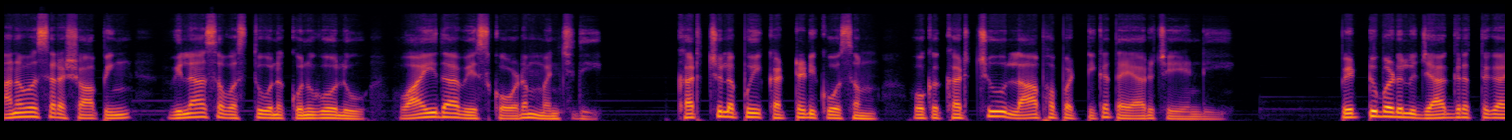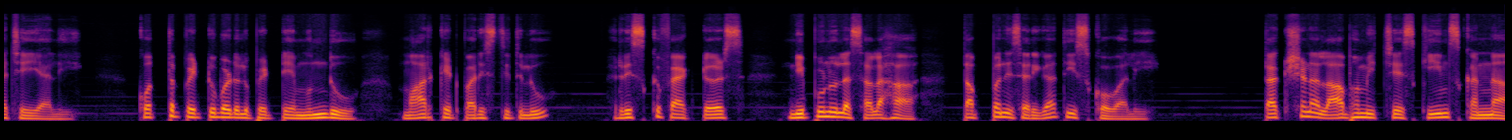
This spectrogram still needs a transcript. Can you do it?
అనవసర షాపింగ్ విలాస వస్తువుల కొనుగోలు వాయిదా వేసుకోవడం మంచిది. ఖర్చులపై కట్టడి కోసం ఒక ఖర్చు లాభపట్టిక తయారు చేయండి. పెట్టుబడులు జాగ్రత్తగా చేయాలి. కొత్త పెట్టుబడులు పెట్టే ముందు మార్కెట్ పరిస్థితులు రిస్క్ ఫ్యాక్టర్స్ నిపుణుల సలహా తప్పనిసరిగా తీసుకోవాలి. తక్షణ లాభమిచ్చే స్కీమ్స్ కన్నా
